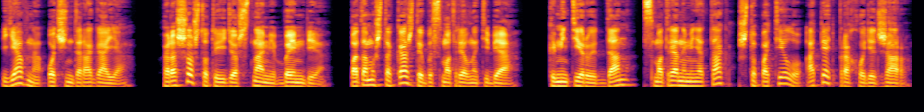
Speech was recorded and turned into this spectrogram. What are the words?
явно очень дорогая. «Хорошо, что ты идешь с нами, Бэмби, потому что каждый бы смотрел на тебя», комментирует Дан, смотря на меня так, что по телу опять проходит жар.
